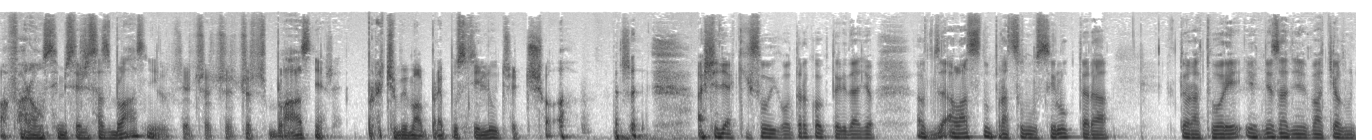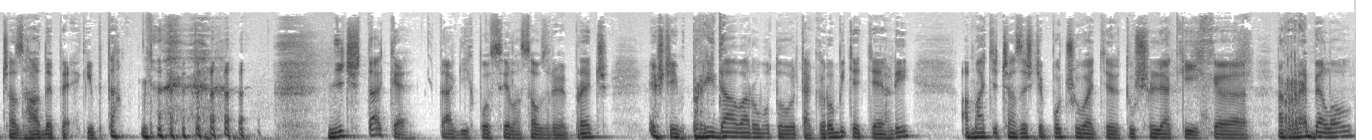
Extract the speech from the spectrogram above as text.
A faraón si myslí, že sa zbláznil. Že čo, čo, čo, čo blázne, že prečo by mal prepustiť ľud, že čo? a ešte nejakých svojich otrokov, ktorí dajú vlastnú pracovnú silu, ktorá ktorá tvorí nezanedbateľnú časť HDP Egypta. Nič také. Tak ich posiela samozrejme preč. Ešte im pridáva robotu, hovorí, tak robíte tehly a máte čas ešte počúvať eh, tu všelijakých e, rebelov,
